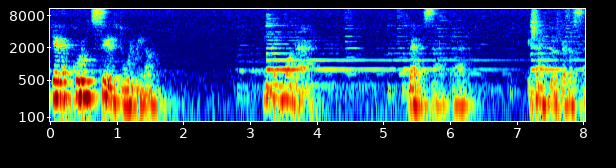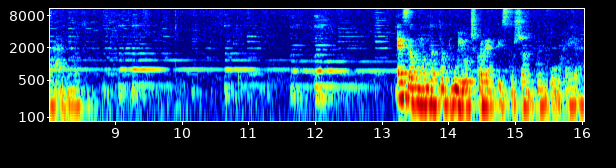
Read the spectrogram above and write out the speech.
Gyerekkorod szélturbina, mint egy madár. Beleszálltál, és eltörted a szárnyad. Ez a mondat a bújócska legbiztosabb búvóhelye.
